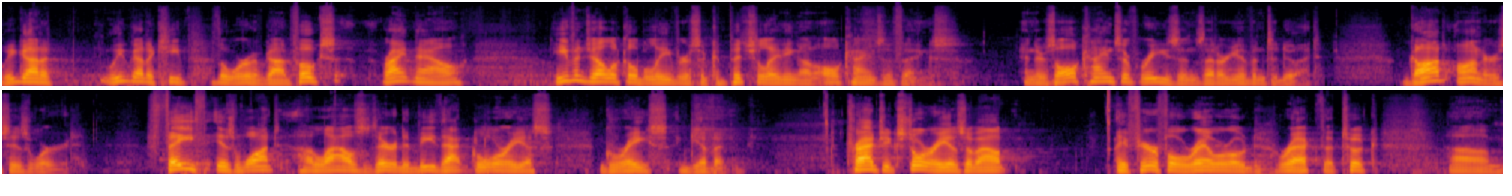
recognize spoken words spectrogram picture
We gotta, we've got to keep the Word of God. Folks, right now, evangelical believers are capitulating on all kinds of things. And there's all kinds of reasons that are given to do it. God honors His word. Faith is what allows there to be that glorious grace given. Tragic story is about a fearful railroad wreck that took um,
